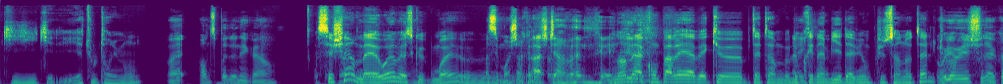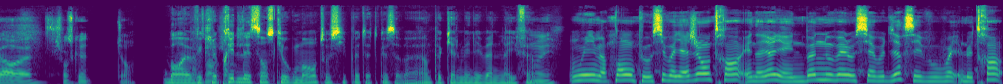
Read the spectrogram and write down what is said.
qui, qui, il y a tout le temps du monde. Ouais, c'est pas donné quand même. C'est cher, mais ouais, mais est-ce que. Ouais, euh, ah, c'est moins cher qu'un ah, van. Mais... Non, mais à comparer avec euh, peut-être le prix d'un billet d'avion plus un hôtel. oui, oui, je suis d'accord. Je pense que Bon, avec le prix de l'essence qui augmente aussi, peut-être que ça va un peu calmer les van life. Oui. oui. maintenant on peut aussi voyager en train. Et d'ailleurs, il y a une bonne nouvelle aussi à vous dire, c'est vous le train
